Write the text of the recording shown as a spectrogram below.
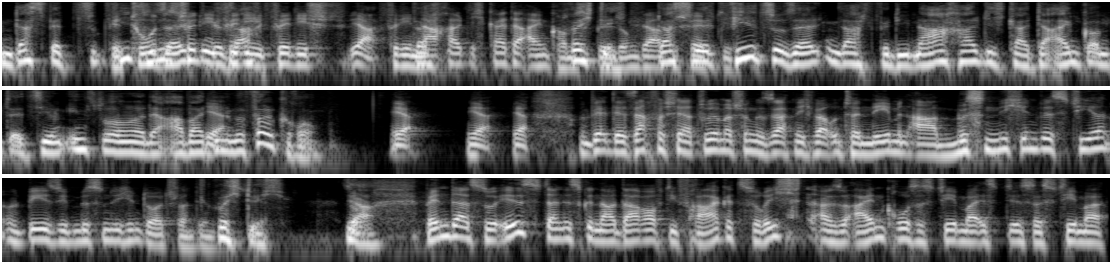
und das wird zu, wir viel tun zu selten es für die, gesagt, für die, für die, ja, für die das, Nachhaltigkeit der Einkommensbildung richtig, der Das wird viel zu selten gesagt für die Nachhaltigkeit der Einkommenserziehung, insbesondere der arbeitenden ja. Bevölkerung. Ja, ja, ja. Und der Sachverständiger hat immer schon gesagt, nicht, weil Unternehmen A müssen nicht investieren und B, sie müssen nicht in Deutschland investieren. Richtig. So, ja. Wenn das so ist, dann ist genau darauf die Frage zu richten. Also ein großes Thema ist, ist das Thema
